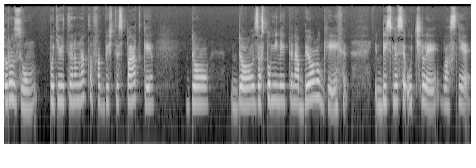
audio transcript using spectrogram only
rozum, podívejte jenom na to, fakt běžte zpátky do, do zaspomínejte na biologii, když jsme se učili vlastně,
